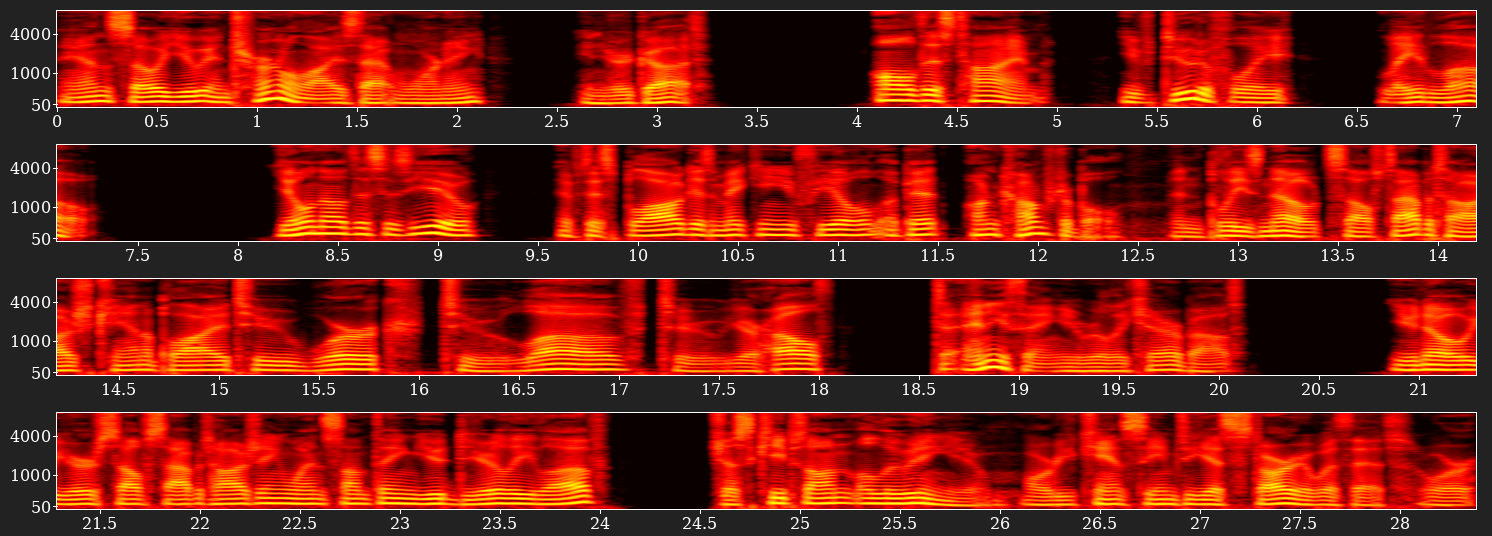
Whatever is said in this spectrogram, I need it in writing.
And so you internalize that warning in your gut. All this time, you've dutifully laid low. You'll know this is you if this blog is making you feel a bit uncomfortable and please note, self sabotage can apply to work, to love, to your health, to anything you really care about. You know you're self sabotaging when something you dearly love just keeps on eluding you, or you can't seem to get started with it, or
